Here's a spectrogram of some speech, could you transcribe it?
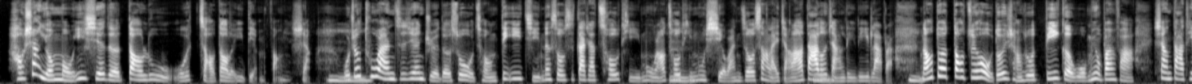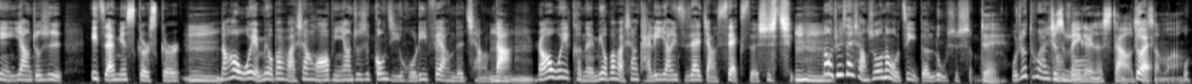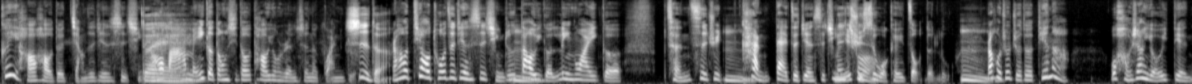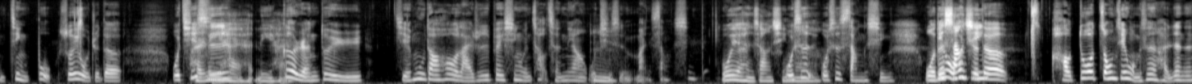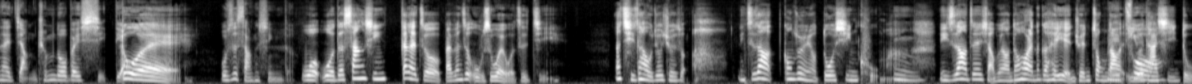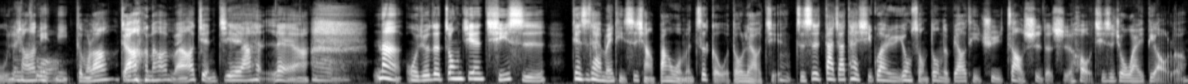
好像有某一些的道路，我找到了一点方向。我就突然之间觉得，说我从第一集那时候是大家抽题目，然后抽题目写完之后上来讲，然后大家都讲哩哩啦啦，然后到到最后，我都会想说，第一个我没有办法像大天一样，就是。一直在面 skr skr，嗯，然后我也没有办法像黄浩平一样，就是攻击活力非常的强大，然后我也可能也没有办法像凯莉一样一直在讲 sex 的事情，嗯，那我就在想说，那我自己的路是什么？对，我就突然就是每个人的 style 是什么？我可以好好的讲这件事情，然后把它每一个东西都套用人生的观点，是的，然后跳脱这件事情，就是到一个另外一个层次去看待这件事情，也许是我可以走的路，嗯，然后我就觉得天哪。我好像有一点进步，所以我觉得我其实很厉害，很厉害。个人对于节目到后来就是被新闻炒成那样，我其实蛮伤心的。我也很伤心，我是我是伤心。我的伤心的好多中间我们真的很认真在讲，全部都被洗掉。对，我是伤心的。我我的伤心大概只有百分之五十为我自己，那其他我就觉得说啊。你知道工作人员有多辛苦吗？嗯，你知道这些小朋友，到后来那个黑眼圈重到以为他吸毒，就想说你你怎么了？这样，然后然后剪接啊，很累啊。嗯，那我觉得中间其实电视台媒体是想帮我们，这个我都了解，只是大家太习惯于用耸动的标题去造势的时候，其实就歪掉了。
